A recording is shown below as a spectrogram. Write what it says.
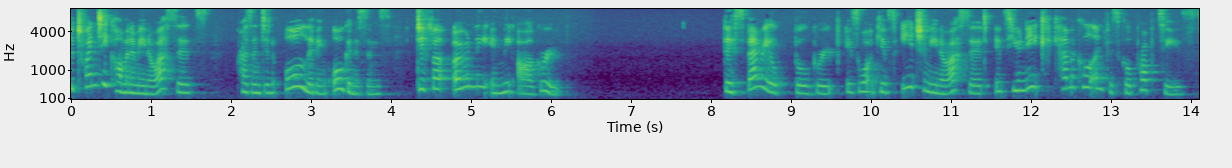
The 20 common amino acids present in all living organisms differ only in the R group. This variable group is what gives each amino acid its unique chemical and physical properties.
